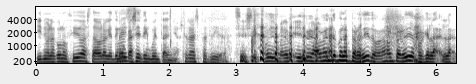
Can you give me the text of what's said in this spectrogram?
y no la he conocido hasta ahora que tengo ¿Ves? casi 50 años. te lo has perdido. Sí, sí, oye, me y realmente me lo he perdido, me lo he perdido, porque la- la-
